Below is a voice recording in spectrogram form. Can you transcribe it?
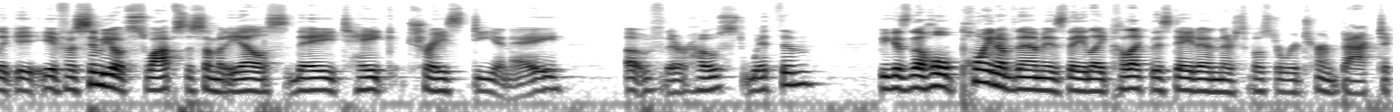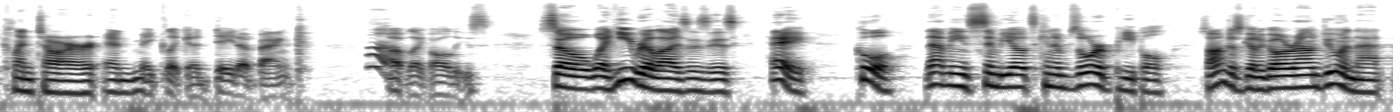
like if a symbiote swaps to somebody else, they take trace DNA of their host with them because the whole point of them is they like collect this data and they're supposed to return back to Klyntar and make like a data bank Huh. of like all these. So what he realizes is, hey, cool, that means symbiotes can absorb people. So I'm just gonna go around doing that.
